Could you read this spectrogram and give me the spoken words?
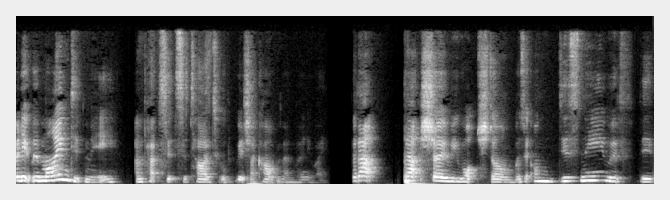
but it reminded me, and perhaps it's the title, which I can't remember anyway. But that that show we watched on was it on Disney with the?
